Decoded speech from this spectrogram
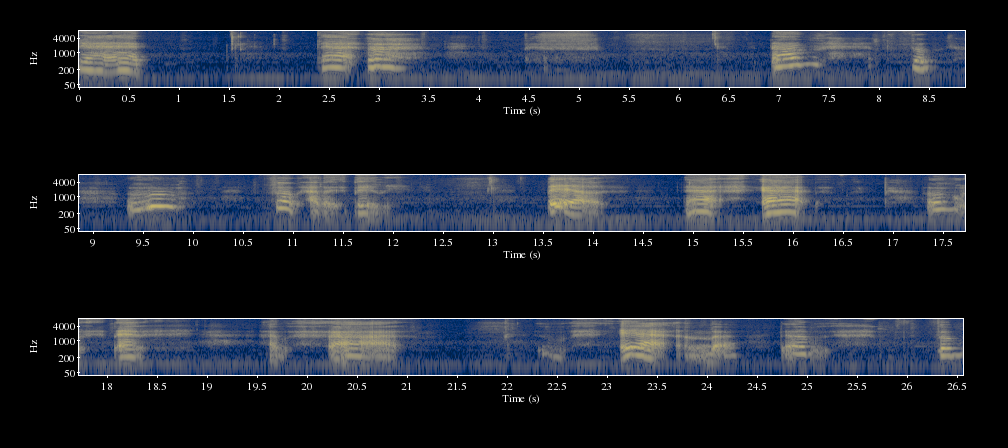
that that uh, um, from from our baby Bill that app um, uh, and um, from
